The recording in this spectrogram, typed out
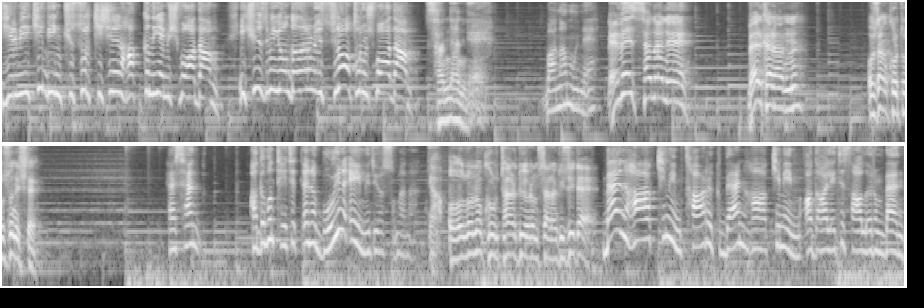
22 bin küsur kişinin hakkını yemiş bu adam. 200 milyon doların üstüne oturmuş bu adam. Sana ne? Bana mı ne? Evet sana ne? Ver kararını. Ozan kurtulsun işte. Ya sen adamın tehditlerine boyun eğ mi diyorsun bana? Ya oğlunu kurtar diyorum sana Güzide. Ben hakimim Tarık, ben hakimim. Adaleti sağlarım ben.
